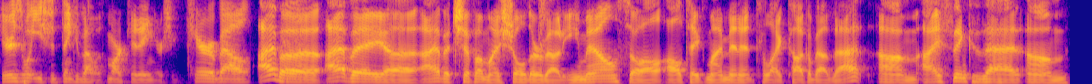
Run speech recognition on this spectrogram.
here's what you should think about with marketing or should care about I have a I have a uh, I have a chip on my shoulder about email, so I'll I'll take my minute to like talk about that. Um, I think that um,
